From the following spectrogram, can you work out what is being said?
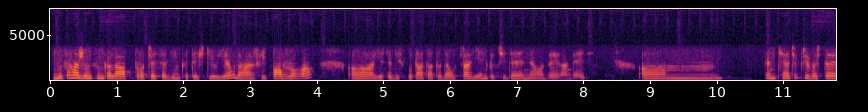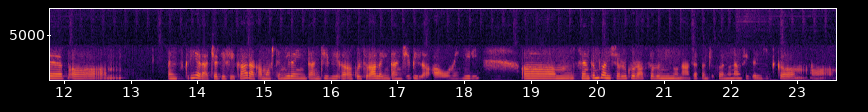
nu s-a ajuns încă la procese din câte știu eu, dar ar fi Pavlova. Este disputată atât de australieni cât și de neozeelandezi. Um, în ceea ce privește uh, înscrierea, certificarea ca moștenire intangibilă, culturală intangibilă a omenirii, um, se întâmplă niște lucruri absolut minunate, pentru că nu ne-am fi gândit că uh,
